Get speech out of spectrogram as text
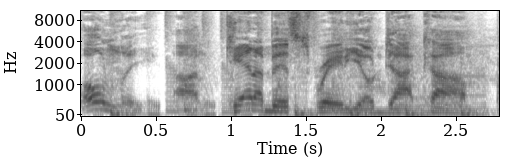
Only on cannabisradio.com.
